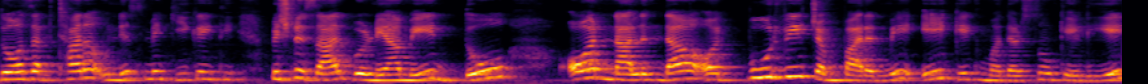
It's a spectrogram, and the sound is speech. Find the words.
2018-19 में की गई थी। पिछले साल पूर्णिया में दो और नालंदा और पूर्वी चंपारण में एक एक मदरसों के लिए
